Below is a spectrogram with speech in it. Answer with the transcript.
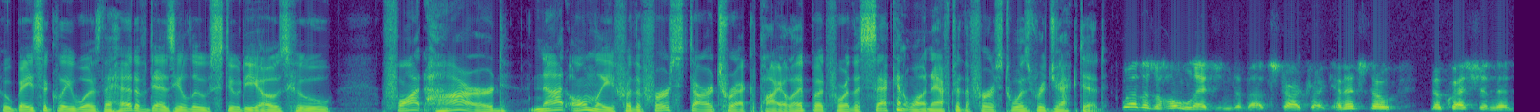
who basically was the head of Desilu Studios who fought hard not only for the first Star Trek pilot, but for the second one after the first was rejected. Well, there's a whole legend about Star Trek, and it's no no question that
